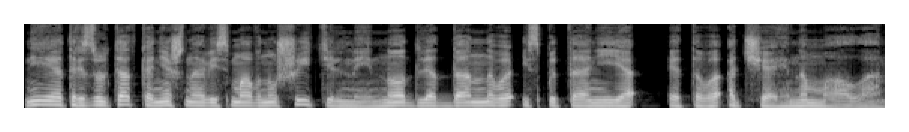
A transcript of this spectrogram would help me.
Нет, результат, конечно, весьма внушительный, но для данного испытания этого отчаянно мало.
